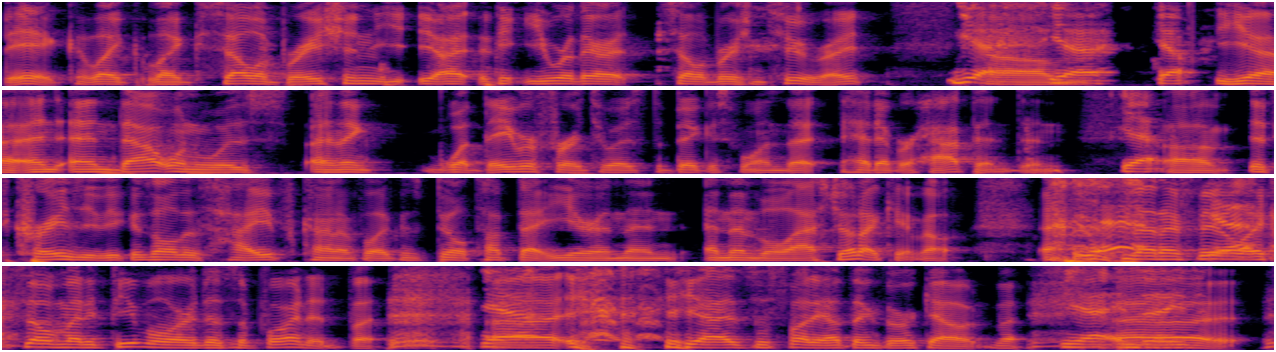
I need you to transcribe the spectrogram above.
big. Like like celebration. Yeah, I think you were there at celebration too, right? yes, Um, yeah, yeah, Yeah, and and that one was I think what they referred to as the biggest one that had ever happened, and yeah. um, it's crazy because all this hype kind of like was built up that year, and then and then the Last Jedi came out, and then I feel yeah. like so many people were disappointed. But Yeah. uh, yeah, it's just funny how things work out. But Yeah, uh,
